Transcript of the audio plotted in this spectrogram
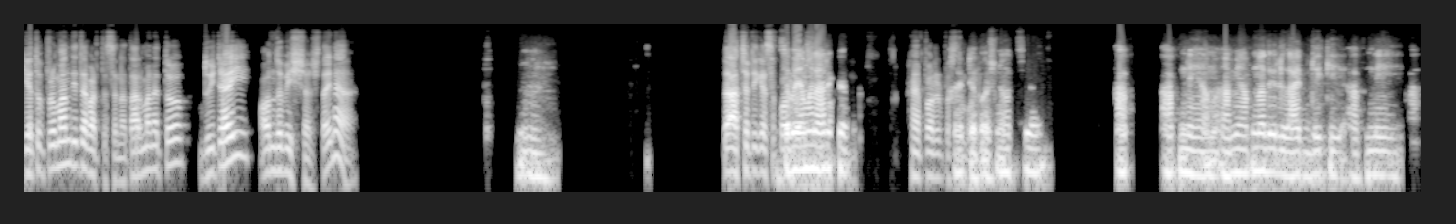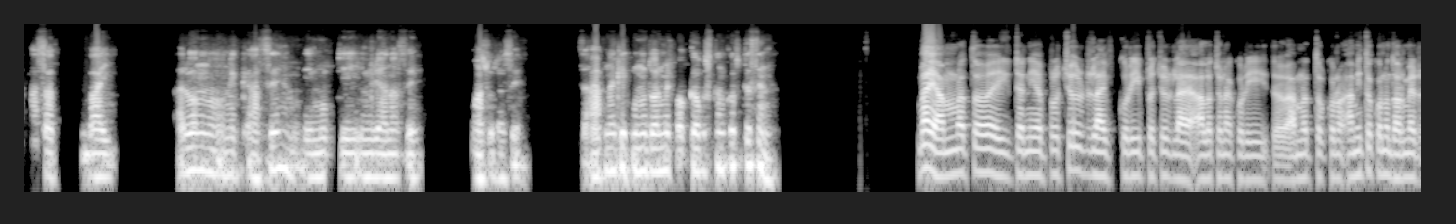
কেউ তো প্রমাণ দিতে পারতেছে না। তার মানে তো ২ টাই অন্ধবিশ্বাস, তাই না? আচ্ছা ঠিক আছে আচ্ছা আমার আরেকটা হ্যাঁ, পরের প্রশ্ন আরেকটা প্রশ্ন হচ্ছে আপনি আমি আপনাদের লাইভ দেখি। আপনি, আসাদ ভাই আরও অন্য অনেকে আছে। এই মুফতি ইমরান আছে, মাসুদ আছে। তা আপনারা কি কোন ধর্মের পক্ষে অবস্থান করতেছেন? ভাই আমরা তো এইটা নিয়ে প্রচুর লাইভ করি, প্রচুর আলোচনা করি। তো আমরা তো কোন আমি তো কোনো ধর্মের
